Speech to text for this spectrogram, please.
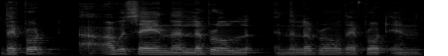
they've brought, I- I would say, in the liberal, in the liberal, they've brought in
